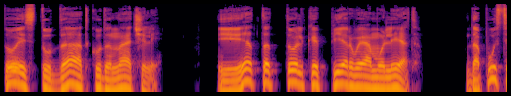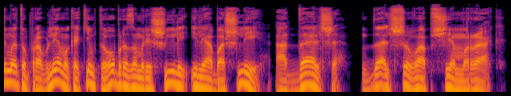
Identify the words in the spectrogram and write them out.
то есть туда, откуда начали. И это только первый амулет. Допустим, эту проблему каким-то образом решили или обошли, а дальше, дальше вообще мрак.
